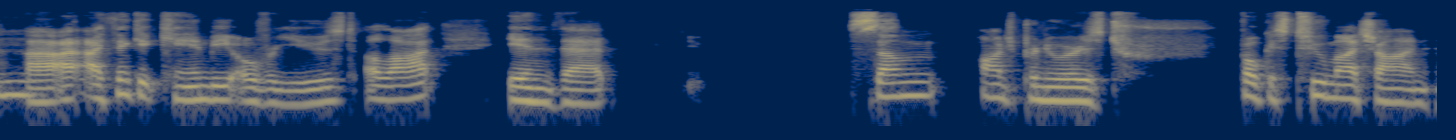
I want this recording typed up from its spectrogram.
mm-hmm. uh, I, I think it can be overused a lot in that some entrepreneurs tr- focus too much on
